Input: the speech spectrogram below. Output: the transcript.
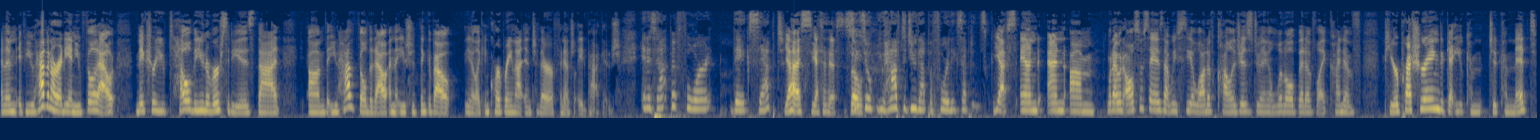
And then if you haven't already and you fill it out, make sure you tell the universities that um, that you have filled it out and that you should think about you know like incorporating that into their financial aid package. And is that before they accept? Yes, yes, yes. yes. So, so you have to do that before the acceptance. Yes, and and um, what I would also say is that we see a lot of colleges doing a little bit of like kind of peer pressuring to get you com- to commit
